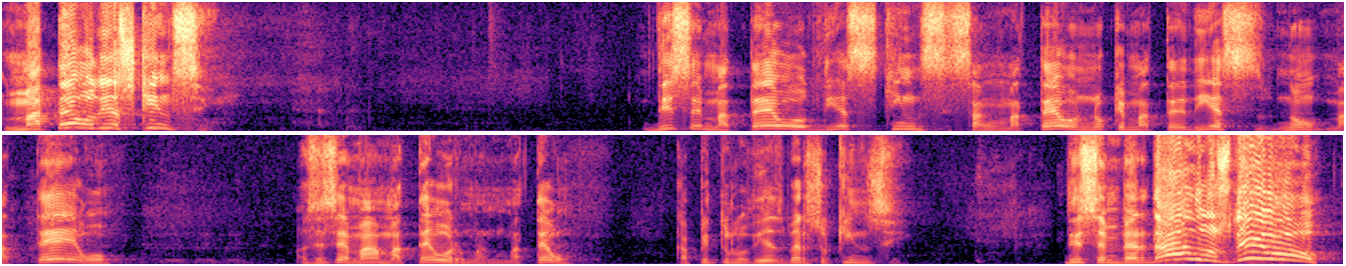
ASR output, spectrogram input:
Mateo 10:15. Dice Mateo 10:15. San Mateo, no que Mateo 10, no, Mateo. Así se llamaba Mateo, hermano, Mateo. Capítulo 10, verso 15. Dice, en verdad os digo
